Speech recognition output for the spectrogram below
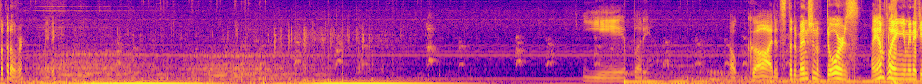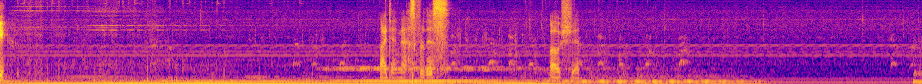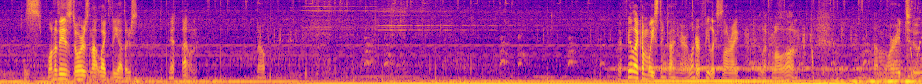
Flip it over, maybe. Yeah, buddy. Oh god, it's the dimension of doors! I am playing Yume Nikki! I didn't ask for this. Oh shit. Is one of these doors not like the others? Yeah, that one. No. I feel like I'm wasting time here. I wonder if Felix is alright. I left him all alone. I'm worried too.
